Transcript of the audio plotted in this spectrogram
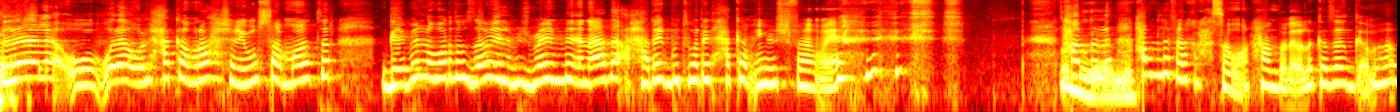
لا لا ولا والحكم راح عشان يبص على ال monitor. جايبين له برضه الزاوية اللي مش باين من أنا قاعدة حضرتك بتوري الحكم إيه مش فاهمة. يعني الحمد لله الحمد لله في الآخر حسبوها الحمد لله ولا كذا جابها.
